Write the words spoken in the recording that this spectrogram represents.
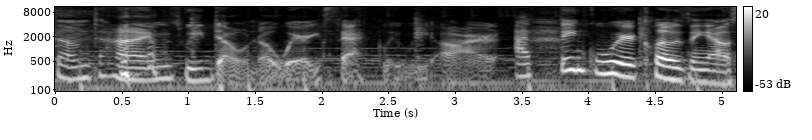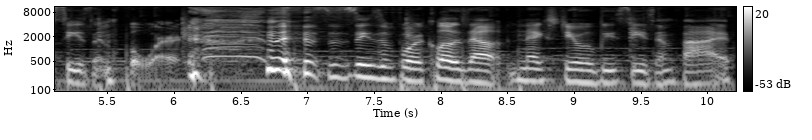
Sometimes we don't know where exactly we are. I think we're closing out season four. this is season four closeout. Next year will be season five.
